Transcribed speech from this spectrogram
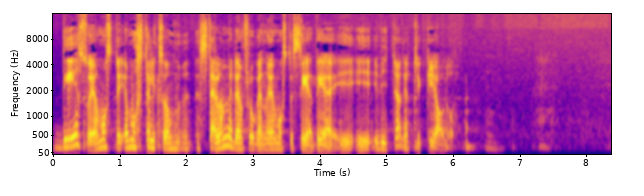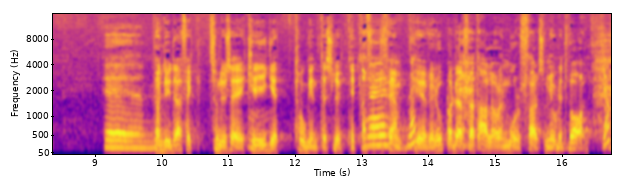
Det är så, jag måste, jag måste liksom ställa mig den frågan och jag måste se det i, i, i vitögat tycker jag då. Mm. Ja, det är därför, som du säger, kriget tog inte slut 1945 nej, nej. i övriga Europa därför att alla har en morfar som gjorde ett val. Ja.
